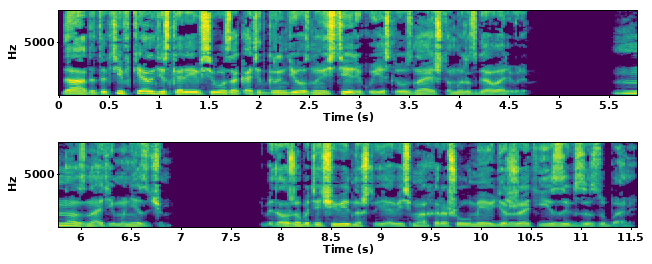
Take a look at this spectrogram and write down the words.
Да, детектив Кеннеди, скорее всего, закатит грандиозную истерику, если узнает, что мы разговаривали. Но знать ему незачем. Тебе должно быть очевидно, что я весьма хорошо умею держать язык за зубами.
